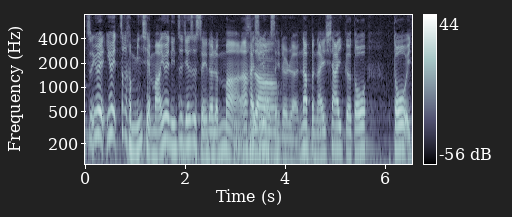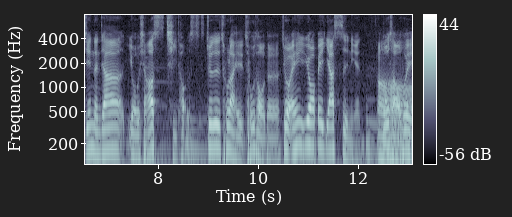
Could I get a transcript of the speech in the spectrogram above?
这因为因为这个很明显嘛，因为林志坚是谁的人嘛，然后还是用谁的人，那本来下一个都。都已经人家有想要起头，就是出来出头的，就哎又要被压四年，多少会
